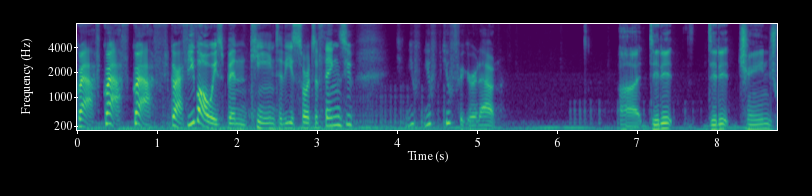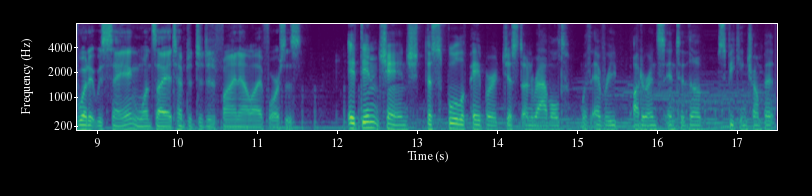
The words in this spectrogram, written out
Graf, Graf, Graf, Graf. You've always been keen to these sorts of things. You, you, you, you figure it out. Uh, did it did it change what it was saying once I attempted to define ally forces? It didn't change. The spool of paper just unraveled with every utterance into the speaking trumpet.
